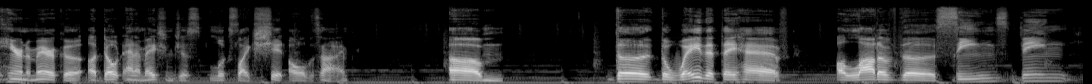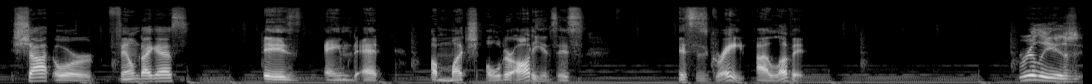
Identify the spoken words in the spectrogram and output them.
here in America, adult animation just looks like shit all the time. Um, the the way that they have a lot of the scenes being shot or filmed, I guess, is aimed at a much older audience. It's this is great. I love it. really is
